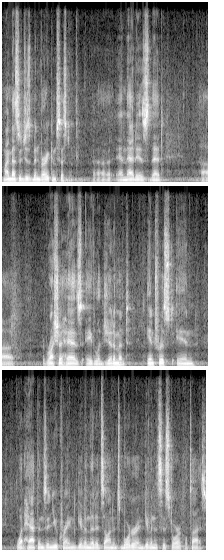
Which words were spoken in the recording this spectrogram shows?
My message has been very consistent, uh, and that is that uh, Russia has a legitimate interest in what happens in Ukraine, given that it's on its border and given its historical ties.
